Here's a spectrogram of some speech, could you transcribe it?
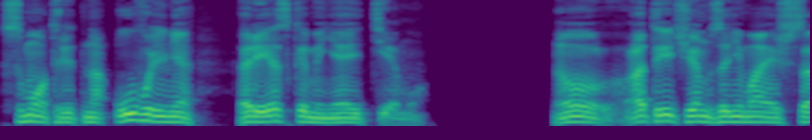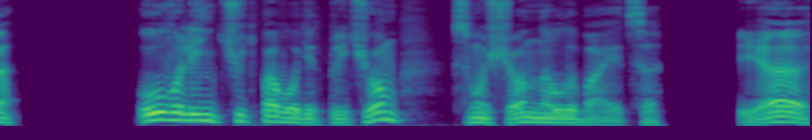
смотрит на увольня, резко меняет тему. «Ну, а ты чем занимаешься?» Уволень чуть поводит плечом, смущенно улыбается. «Я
